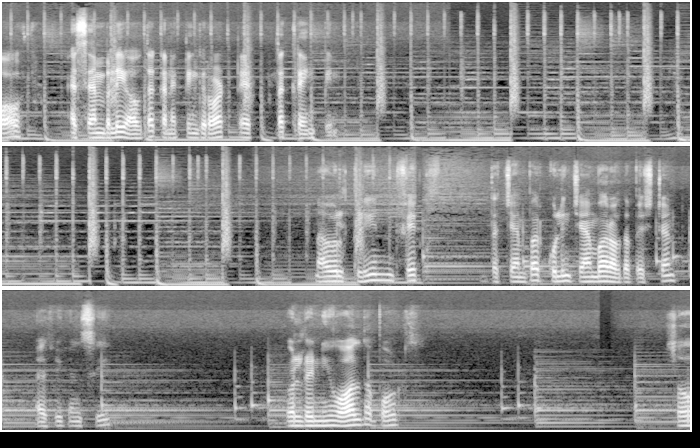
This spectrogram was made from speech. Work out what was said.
of assembly of the connecting rod at the crank pin. Now we'll clean fix the chamber cooling chamber of the piston as you can see will renew all the bolts so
